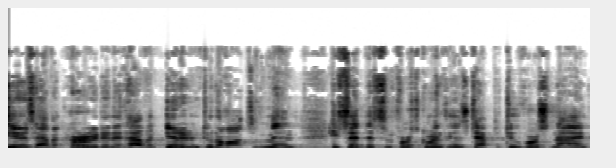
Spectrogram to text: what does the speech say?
ears haven't heard and it haven't entered into the hearts of men. He said this in 1 Corinthians chapter 2 verse 9.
